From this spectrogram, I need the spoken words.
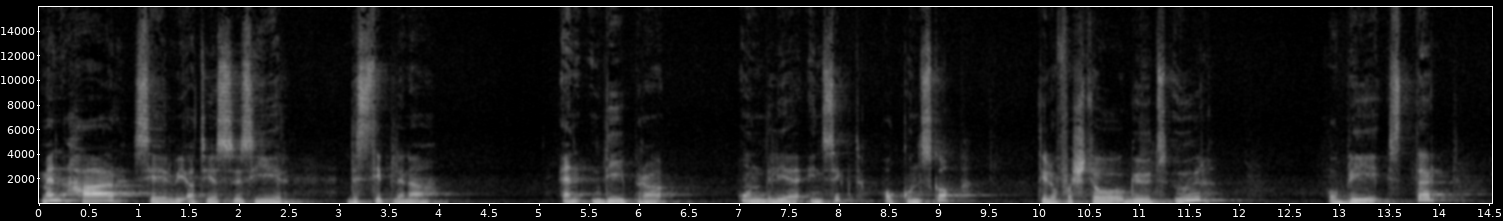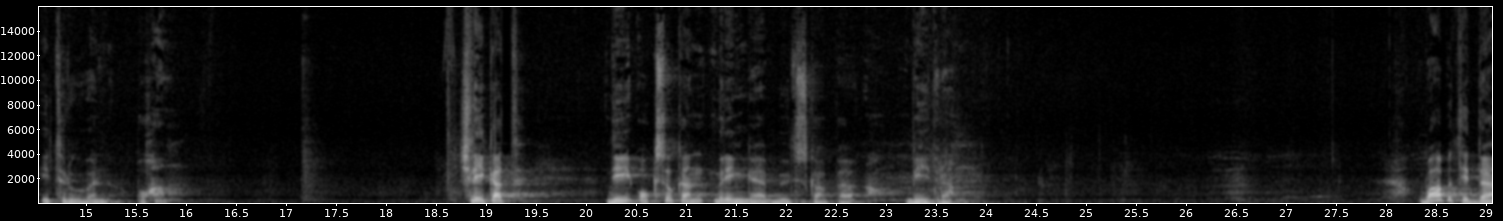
Men her ser vi at Jesus gir disiplene en dypere åndelig innsikt og kunnskap til å forstå Guds ord og bli sterkt i troen på ham. Slik at de også kan bringe budskapet videre. Hva betydde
